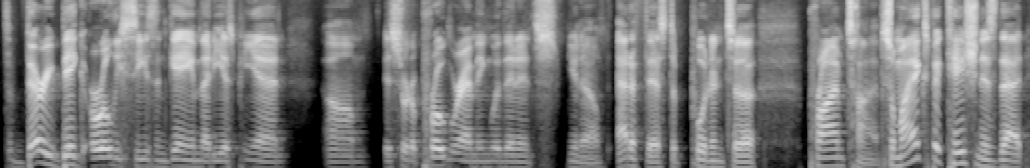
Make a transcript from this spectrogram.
It's a very big early season game that ESPN um, is sort of programming within its you know edifice to put into prime time. So my expectation is that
